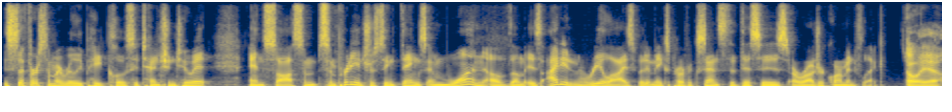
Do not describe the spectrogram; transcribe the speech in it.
This is the first time I really paid close attention to it and saw some some pretty interesting things. And one of them is I didn't realize, but it makes perfect sense that this is a Roger Corman flick. Oh yeah.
